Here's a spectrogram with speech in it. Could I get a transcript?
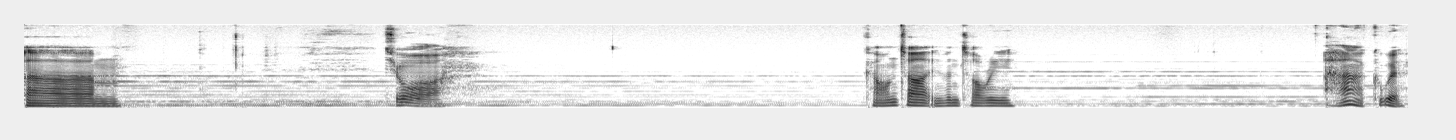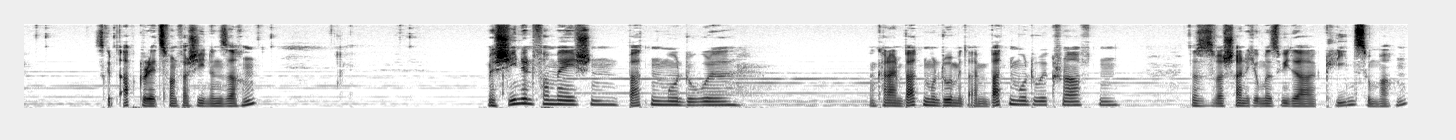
Ähm... Tja. Counter, Inventory. Ah, cool. Es gibt Upgrades von verschiedenen Sachen. Machine Information, Button-Modul. Man kann ein Button-Modul mit einem Button-Modul craften. Das ist wahrscheinlich, um es wieder clean zu machen.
